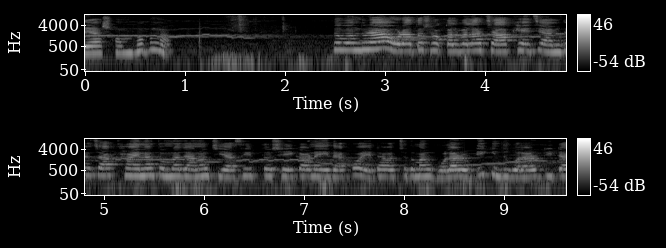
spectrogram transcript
দেওয়া সম্ভব না। তো বন্ধুরা, ওরা তো সকালবেলা চা খেয়েছে, আমি তো চা খাই না, তোমরা জানো চিয়াসিড তো সেই কারণে এই দেখো, এটা হচ্ছে তোমার গোলা রুটি। কিন্তু গোলা রুটিটা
